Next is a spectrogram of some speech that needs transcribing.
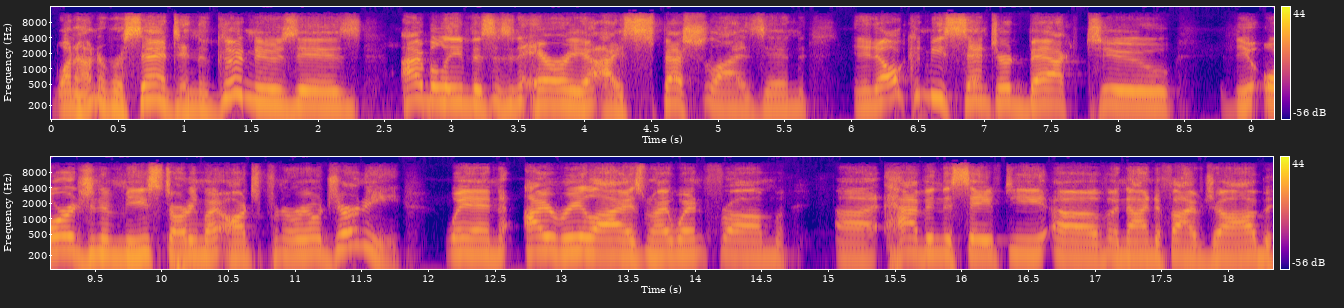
One hundred percent. And the good news is, I believe this is an area I specialize in, and it all can be centered back to the origin of me starting my entrepreneurial journey when I realized when I went from uh, having the safety of a nine to five job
